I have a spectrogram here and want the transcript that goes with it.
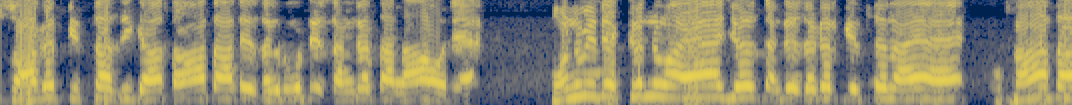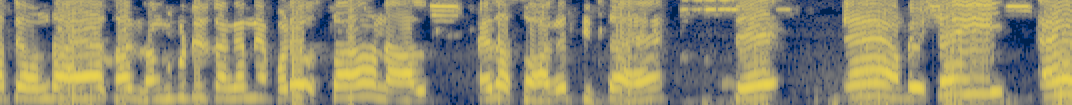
ਸਵਾਗਤ ਕੀਤਾ ਸੀਗਾ। ਥਾਂ ਥਾਂ ਤੇ ਸੰਗਰੂਰ ਦੀ ਸੰਗਤ ਦਾ ਨਾਂ ਹੋ ਰਿਹਾ ਹੁਣ ਵੀ ਦੇਖਣ ਨੂੰ ਆਇਆ ਹੈ ਜਿਹੜਾ ਨਗਰ ਨਗਰ ਕੀਰਤਨ ਆਇਆ ਹੈ ਥਾਂ ਥਾਂ ਤੇ ਹੁੰਦਾ ਆਇਆ ਸੰਗਰੂਰ ਦੀ ਸੰਗਤ ਨੇ ਬੜੇ ਉਤਸ਼ਾਹ ਨਾਲ ਇਹਦਾ ਸਵਾਗਤ ਕੀਤਾ ਹੈ ਤੇ ਇਹ ਹਮੇਸ਼ਾ ਹੀ ਇਹ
